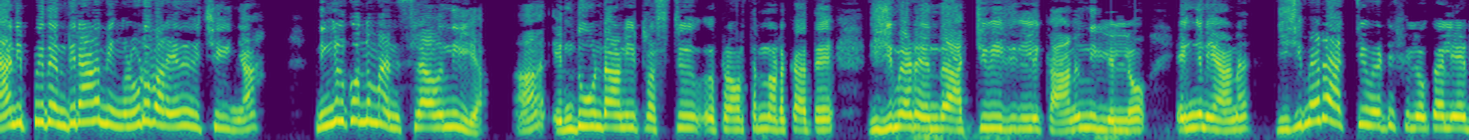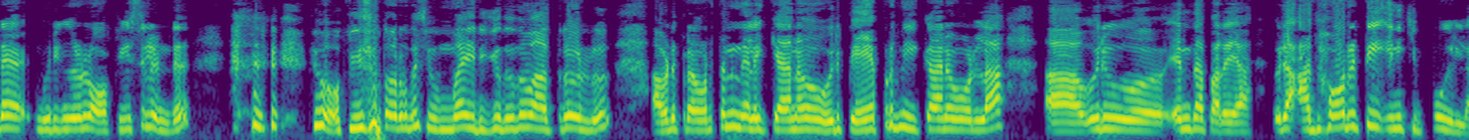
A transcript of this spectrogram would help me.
ഞാനിപ്പോ ഇത് എന്തിനാണ് നിങ്ങളോട് പറയുന്നത് വെച്ച് കഴിഞ്ഞാൽ നിങ്ങൾക്കൊന്നും മനസ്സിലാവുന്നില്ല. എന്തുകൊണ്ടാണ് ഈ ട്രസ്റ്റ് പ്രവർത്തനം നടക്കാത്ത? ജിജിമയുടെ എന്താ ആക്ടിവിറ്റിയിൽ കാണുന്നില്ലല്ലോ? എങ്ങനെയാണ് ജിജിമയുടെ ആക്റ്റീവായിട്ട് ഫിലോക്കാലിയുടെ മുരിങ്ങുള്ള ഓഫീസിലുണ്ട് ഓഫീസ് തുറന്ന് ചുമ്മാ ഇരിക്കുന്നത് മാത്രമേ ഉള്ളൂ. അവിടെ പ്രവർത്തനം നിലയ്ക്കാനോ ഒരു പേപ്പർ നീക്കാനോ ഉള്ള ഒരു എന്താ പറയാ ഒരു അതോറിറ്റി എനിക്കിപ്പോ ഇല്ല.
